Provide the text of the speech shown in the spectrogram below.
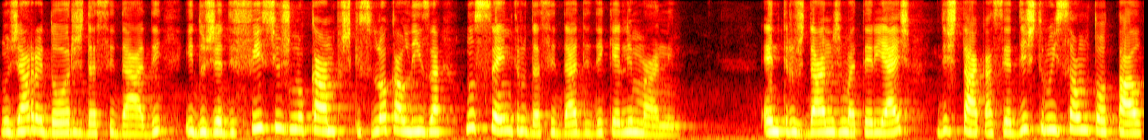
nos arredores da cidade, e dos edifícios no campus que se localiza no centro da cidade de Quelimane. Entre os danos materiais, destaca-se a destruição total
